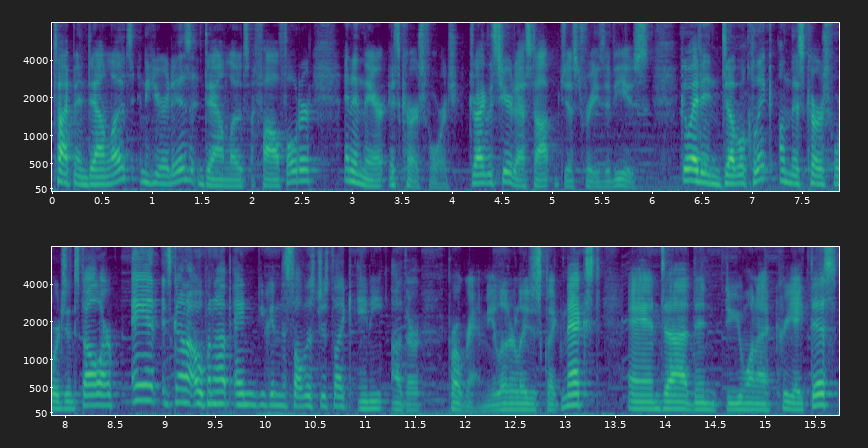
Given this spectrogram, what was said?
Type in downloads, and here it is, downloads file folder, and in there is CurseForge. Drag this to your desktop just for ease of use. Go ahead and double click on this CurseForge installer, and it's gonna open up, and you can install this just like any other program. You literally just click next, and uh, then do you wanna create this?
